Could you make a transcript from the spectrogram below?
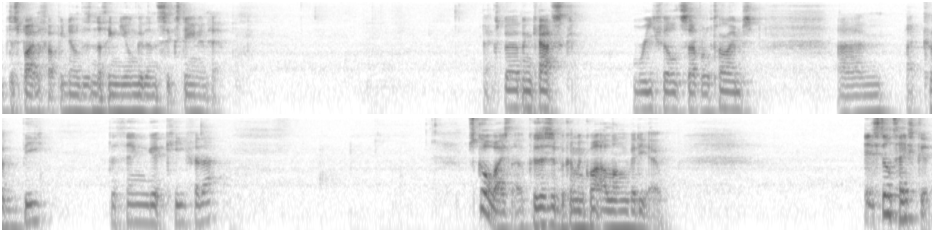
despite the fact we know there's nothing younger than 16 in it. Ex bourbon cask, refilled several times. Um, that could be the thing at key for that. Score wise though, because this is becoming quite a long video, it still tastes good.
